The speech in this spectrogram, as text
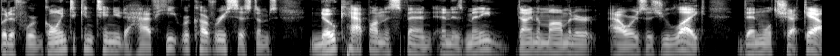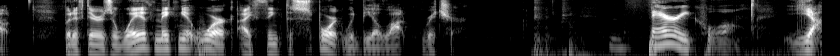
But if we're going to continue to have heat recovery systems, no cap on the spend, and as many dynamometer hours as you like, then we'll check out. But if there is a way of making it work, I think the sport would be a lot richer. Very cool. Yeah.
